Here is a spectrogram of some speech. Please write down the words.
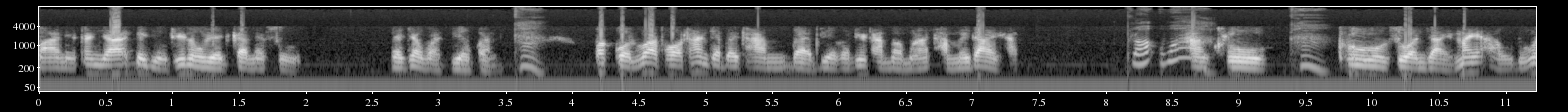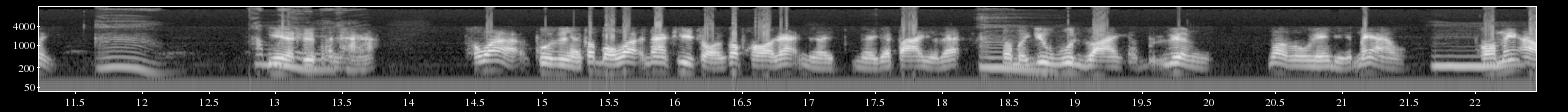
มาเนี่ยท่านย้ายไปอยู่ที่โรงเรียนกาญสูตรในจังหวัดเดียวกันค่ะปรากฏว่าพอท่านจะไปทำแบบเดียวกันที่ทำบางม้าทำไม่ได้ครับ เพราะว่าทางครูค่ะครูส่วนใหญ่ไม่เอาด้วยอ้าวทำไม นี่แหละคือล่ะปัญหา เพราะว่าครูส่วนใหญ่ก็บอกว่าหน้าที่สอนก็พอแล้วเหนื่อยเหนื่อยจะตายอยู่แล้วต้องมายุ่งวุ่นวายกับเรื่องนอกโรงเรียนอีกไม่เอา พอไม่เอา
